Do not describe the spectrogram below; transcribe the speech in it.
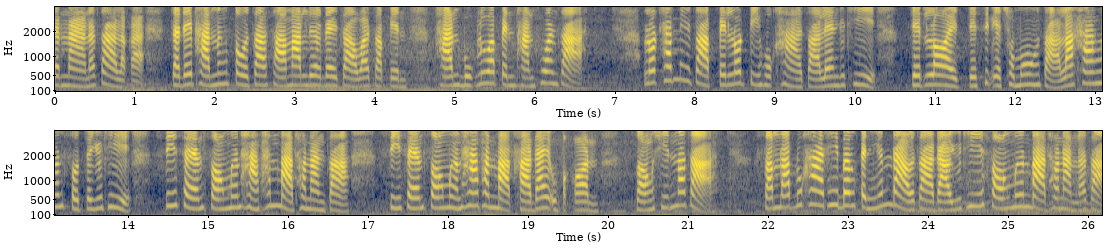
ดันนาเนาะจ้าแล้วก็จะได้พันหนึ่งโตจ้าสามารถเลือกได้จ้าว่าจะเป็นพันบุกหรือว่าเป็นพันพ่วนจ้า รถคันนี้จะเป็นรถปี6หาจ้าแลนอยู่ที่771ชั่วโมงจ้าราคาเงินสดจะอยู่ที่425,000บาทเท่านั้นจ้า425,000บาทค่ะได้อุปกรณ์2ชิ้นนะจ้าสำหรับลูกค้าที่เบิ่งเป็นเงินดาวจ้าดาวอยู่ที่20,000บาทเท่านั้นนะจ้า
